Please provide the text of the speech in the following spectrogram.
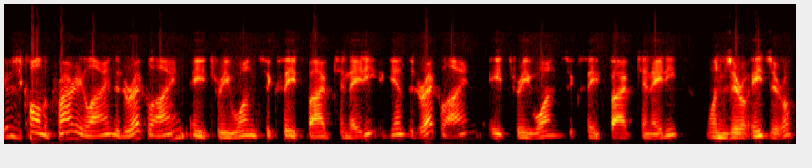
Give us a call on the priority line, the direct line, 831-685-1080. Again, the direct line, 831-685-1080, 1080.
